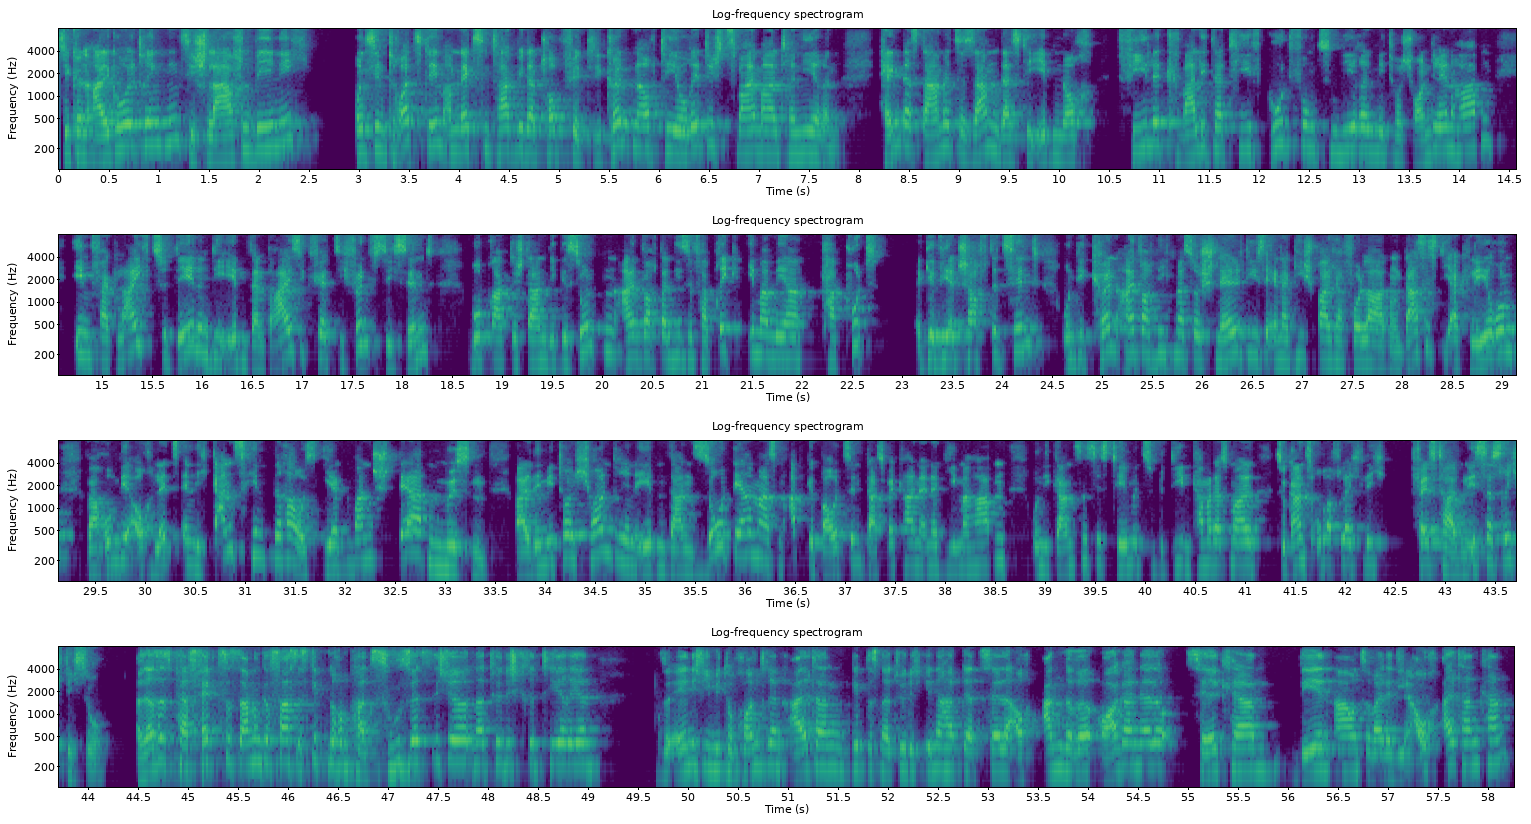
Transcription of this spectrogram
Sie können Alkohol trinken, sie schlafen wenig und sind trotzdem am nächsten Tag wieder topfit. Die könnten auch theoretisch zweimal trainieren. Hängt das damit zusammen, dass die eben noch viele qualitativ gut funktionierende Mitochondrien haben, im Vergleich zu denen, die eben dann 30, 40, 50 sind, wo praktisch dann die Gesunden einfach dann diese Fabrik immer mehr kaputt gewirtschaftet sind und die können einfach nicht mehr so schnell diese Energiespeicher vollladen. Und das ist die Erklärung, warum wir auch letztendlich ganz hinten raus irgendwann sterben müssen, weil die Mitochondrien eben dann so dermaßen abgebaut sind, dass wir keine Energie mehr haben und die ganzen Systeme zu bedienen. Kann man das mal so ganz oberflächlich festhalten? Ist das richtig so? Also das ist perfekt zusammengefasst. Es gibt noch ein paar zusätzliche natürlich Kriterien so ähnlich wie Mitochondrien altern, gibt es natürlich innerhalb der Zelle auch andere Organelle, Zellkern, DNA und so weiter, die auch altern kann.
